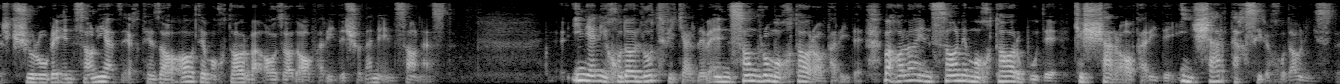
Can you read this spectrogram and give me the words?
شرور انسانی از اقتضاعات مختار و آزاد آفریده شدن انسان است. این یعنی خدا لطفی کرده و انسان رو مختار آفریده و حالا انسان مختار بوده که شر آفریده. این شر تقصیر خدا نیست.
